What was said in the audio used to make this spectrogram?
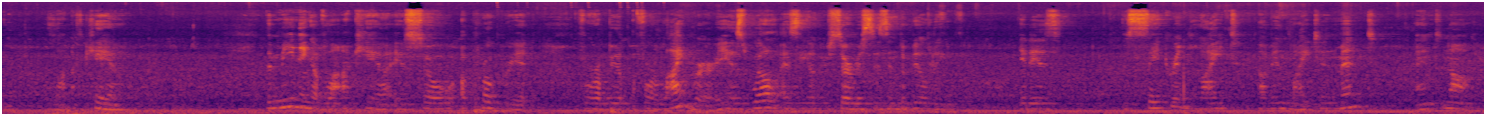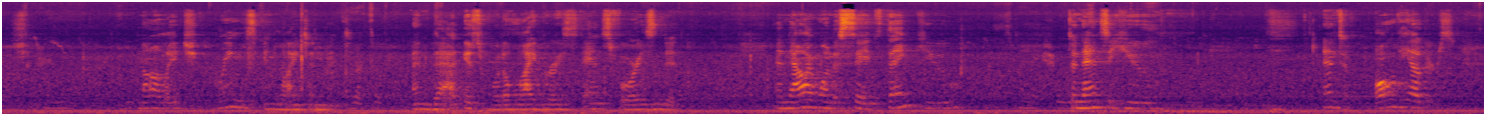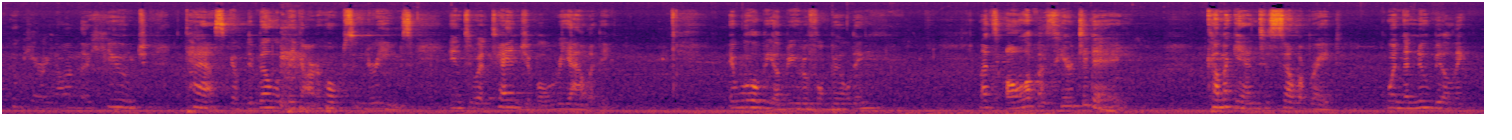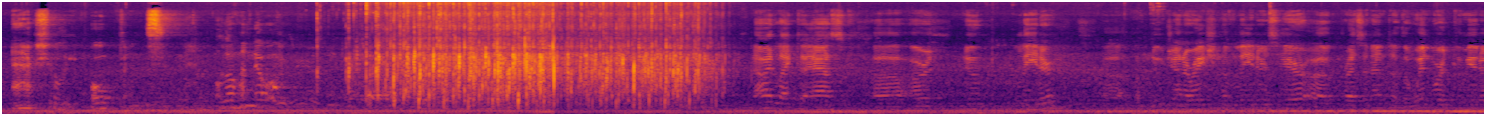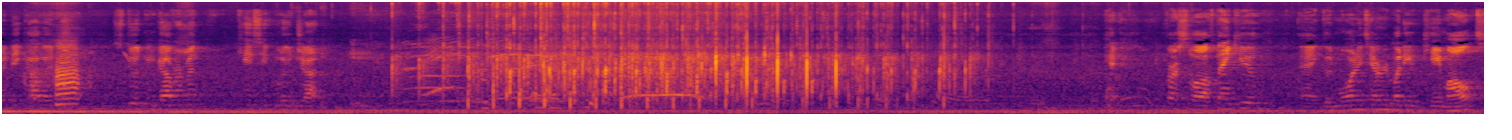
La'akea. The meaning of La'akea is so appropriate for a, for a library as well as the other services in the building. It is the sacred light of enlightenment and knowledge. Knowledge brings enlightenment. And that is what a library stands for, isn't it? And now I want to say thank you to Nancy Hugh and to all the others who carried on the huge task of developing our hopes and dreams into a tangible reality. It will be a beautiful building. Let's all of us here today come again to celebrate when the new building actually opens. Aloha no. Now I'd like to ask uh, our new leader, uh, a new generation of leaders here, uh, President of the Windward Community College Student Government, Casey Blue Judd. Okay, first of all, thank you and good morning to everybody who came out.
